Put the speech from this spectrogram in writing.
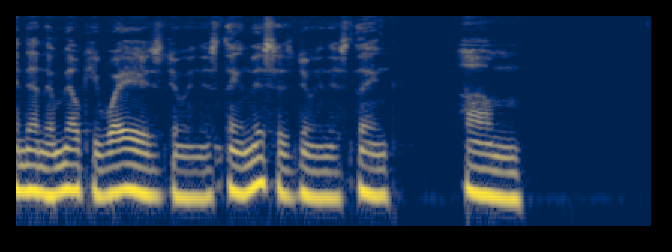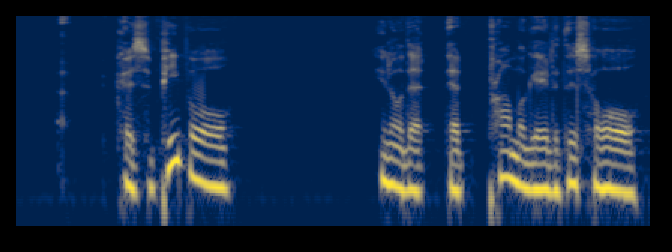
and then the Milky Way is doing this thing, this is doing this thing. Because um, the people, you know, that, that promulgated this whole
